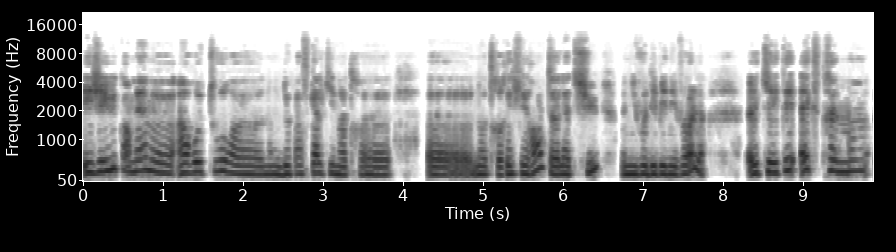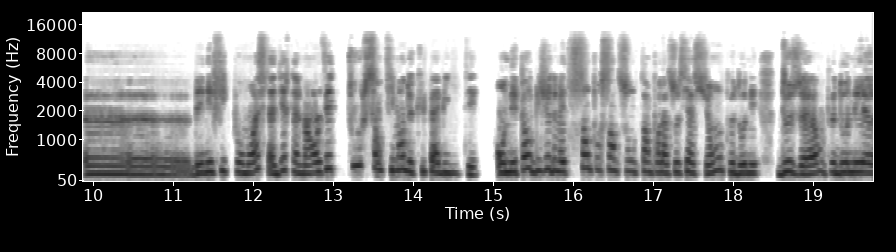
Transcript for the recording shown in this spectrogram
Et j'ai eu quand même euh, un retour euh, donc de Pascal qui est notre euh, notre référente là-dessus au niveau des bénévoles qui a été extrêmement bénéfique pour moi, c'est-à-dire qu'elle m'a enlevé tout sentiment de culpabilité. On n'est pas obligé de mettre 100% de son temps pour l'association. On peut donner deux heures, on peut donner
